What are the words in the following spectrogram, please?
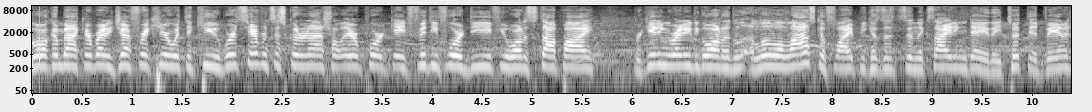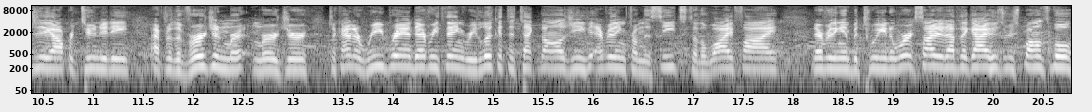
welcome back everybody. Jeff Frick here with theCUBE. We're at San Francisco International Airport, gate 54D if you want to stop by. We're getting ready to go on a, a, little Alaska flight because it's an exciting day. They took the advantage of the opportunity after the Virgin mer merger to kind of rebrand everything, relook at the technology, everything from the seats to the Wi-Fi, and everything in between. And we're excited to have the guy who's responsible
